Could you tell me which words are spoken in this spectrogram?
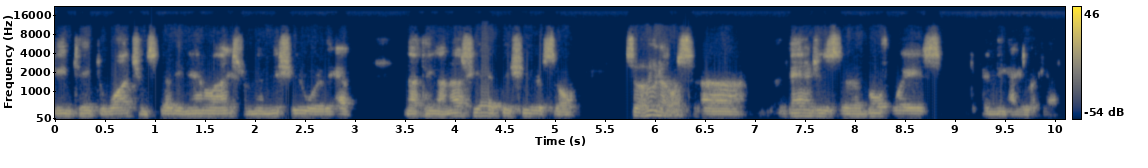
game tape to watch and study and analyze from them this year, where they have nothing on us yet this year. So, so who knows? Uh, advantages both ways, depending how you look at it.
